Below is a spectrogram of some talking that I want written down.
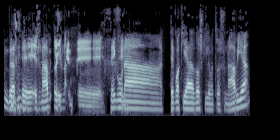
De las que es una, es tengo una tengo aquí a dos kilómetros una avia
